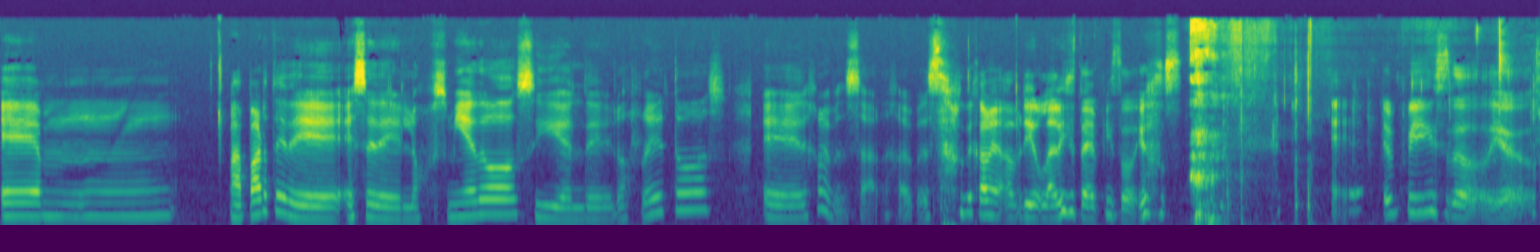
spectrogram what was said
Em, aparte de ese de los miedos y el de los retos, eh, déjame pensar, déjame pensar, déjame abrir la lista de episodios. eh, episodios.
